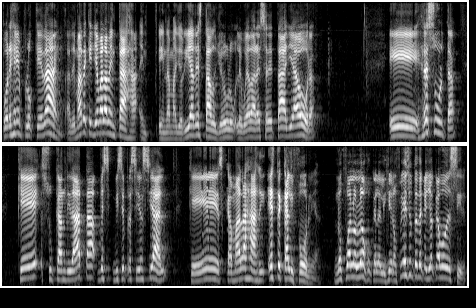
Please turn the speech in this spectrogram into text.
Por ejemplo, que dan, además de que lleva la ventaja en, la mayoría de estados, yo le voy a dar ese detalle ahora, eh, resulta que su candidata vicepresidencial, que es Kamala Harris, es de California. No fue a lo loco que la eligieron. Fíjense ustedes que yo acabo de decir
